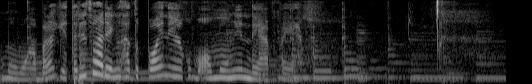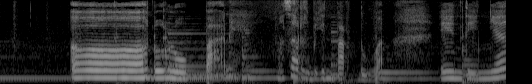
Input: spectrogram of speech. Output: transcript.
mau ngomong apa lagi tadi tuh ada yang satu poin yang aku mau omongin deh apa ya uh, duh lupa nih. Masa harus bikin part 2 ya, intinya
